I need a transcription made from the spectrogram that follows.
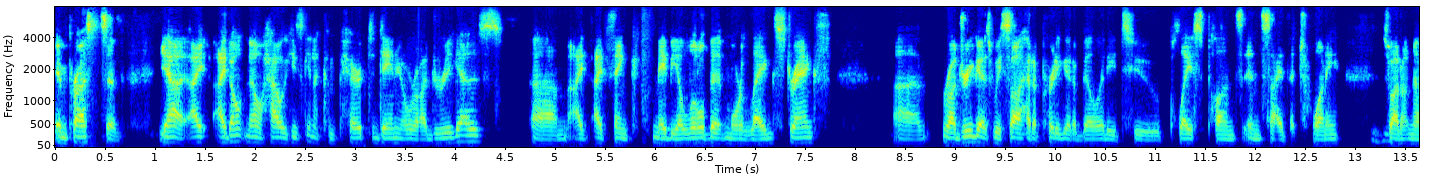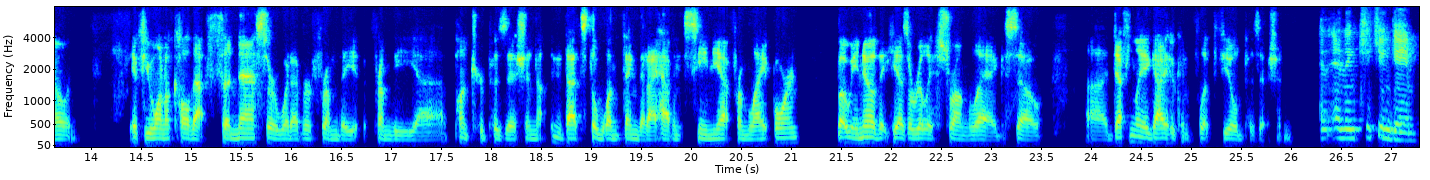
Impressive. Yeah, I, I don't know how he's going to compare to Daniel Rodriguez. Um, I, I think maybe a little bit more leg strength. Uh, Rodriguez, we saw, had a pretty good ability to place punts inside the 20. Mm-hmm. So I don't know if you want to call that finesse or whatever from the from the uh, punter position. That's the one thing that I haven't seen yet from Lightbourn, but we know that he has a really strong leg. So uh, definitely a guy who can flip field position. And, and then kicking game,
